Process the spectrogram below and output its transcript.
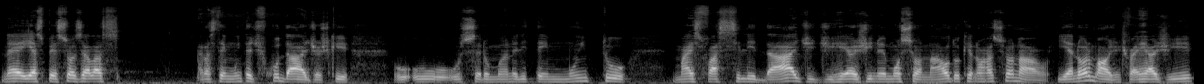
né, e as pessoas elas elas têm muita dificuldade. Acho que o, o, o, ser humano ele tem muito mais facilidade de reagir no emocional do que no racional. E é normal, a gente vai reagir.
